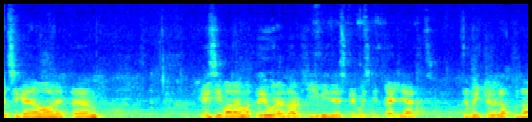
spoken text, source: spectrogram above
otsige oma need äh, esivanemate juured arhiividest ja kuskilt välja, et te võite üllatuda.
